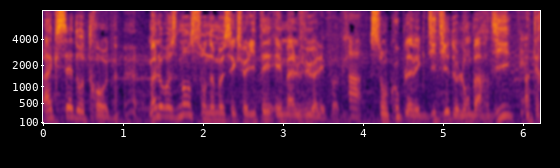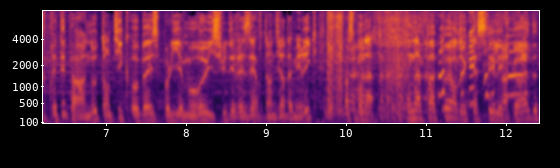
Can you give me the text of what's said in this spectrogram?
accède au trône. Malheureusement, son homosexualité est mal vue à l'époque. Ah. Son couple avec Didier de Lombardie, interprété par un authentique obèse polyamoureux issu des réserves d'Indiens d'Amérique, parce qu'on a- on n'a pas peur de casser les codes.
